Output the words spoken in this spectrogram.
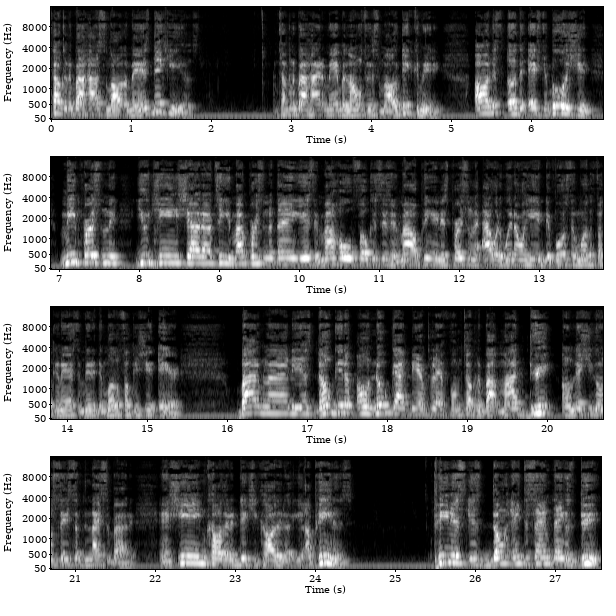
talking about how small a man's dick is. I'm talking about how the man belongs to the small dick committee. All this other extra bullshit. Me personally, Eugene, shout out to you. My personal thing is, and my whole focus is, in my opinion, is personally, I would have went on here and divorced the motherfucking ass the minute the motherfucking shit aired. Bottom line is, don't get up on no goddamn platform talking about my dick unless you're going to say something nice about it. And she ain't even call it a dick, she called it a, a penis. Penis is don't ain't the same thing as dick.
